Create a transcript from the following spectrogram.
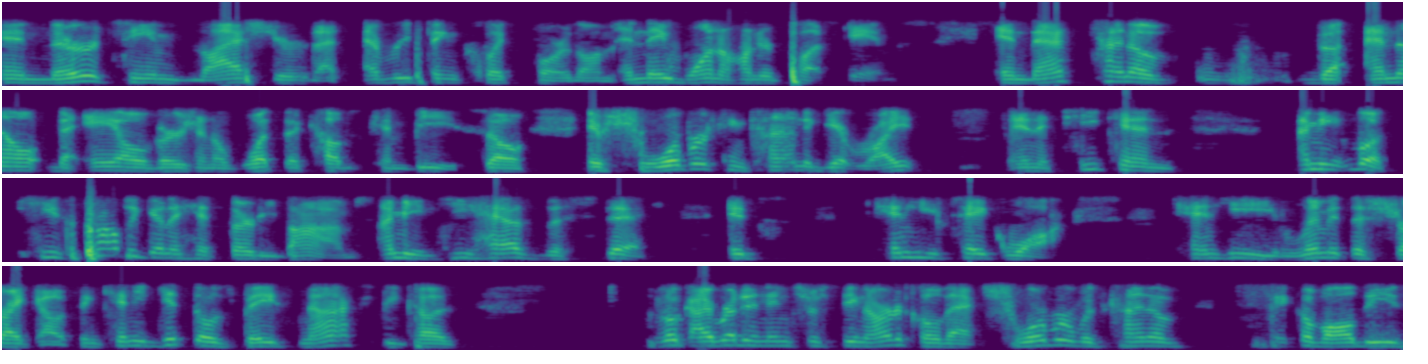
and they're a team last year that everything clicked for them and they won 100 plus games. And that's kind of the NL, the AL version of what the Cubs can be. So if Schwarber can kind of get right and if he can, I mean, look, he's probably going to hit 30 bombs. I mean, he has the stick. It's, can he take walks? Can he limit the strikeouts? And can he get those base knocks? Because look, I read an interesting article that Schwarber was kind of sick of all these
